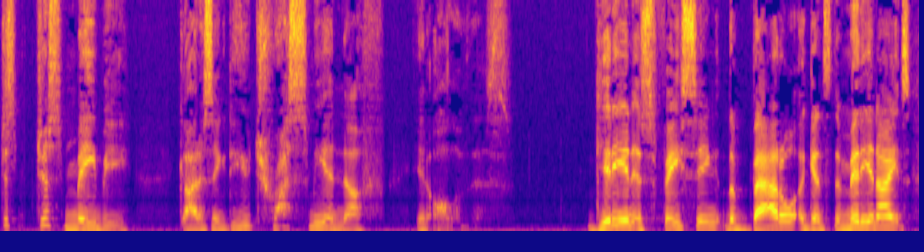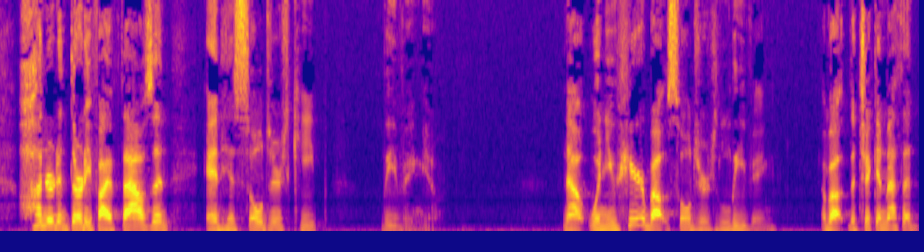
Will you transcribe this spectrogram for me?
just, just maybe God is saying, do you trust me enough in all of this? Gideon is facing the battle against the Midianites, 135,000, and his soldiers keep leaving him. Now, when you hear about soldiers leaving, about the chicken method,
